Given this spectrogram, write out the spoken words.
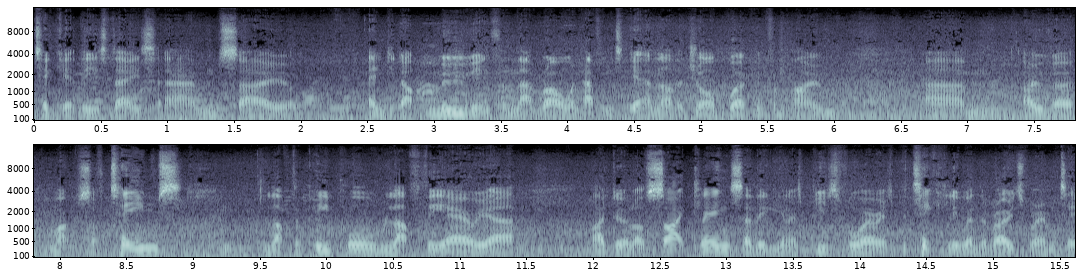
ticket these days, um, so ended up moving from that role and having to get another job working from home um, over Microsoft Teams. Love the people, love the area. I do a lot of cycling, so the, you know it's beautiful areas, particularly when the roads were empty.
